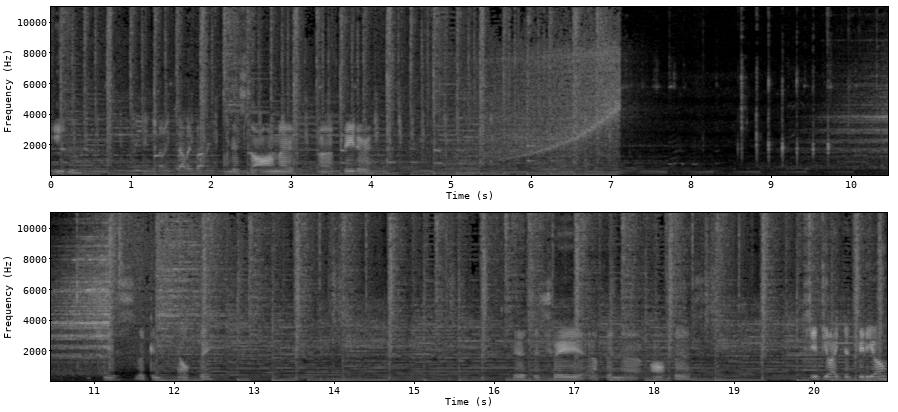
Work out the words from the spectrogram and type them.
eating. What are you doing, Kelly Bunny? And this is the automatic uh, feeder. She's looking healthy. Here's the tree up in the office. If you like this video,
